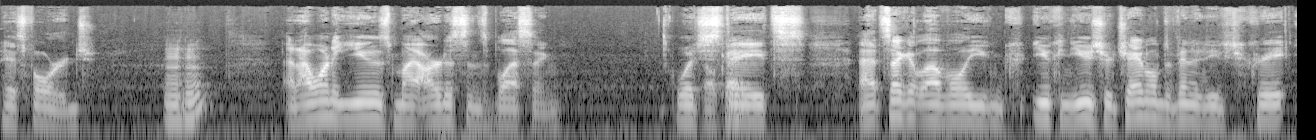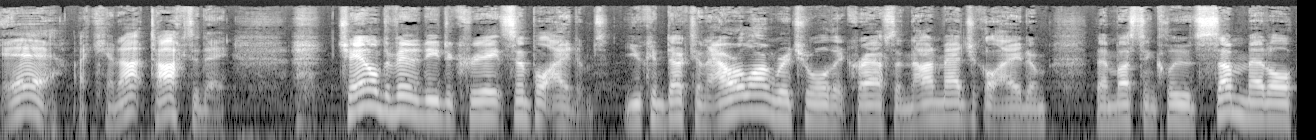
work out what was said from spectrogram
his forge. Mm-hmm. And I want to use my artisan's blessing, which states at second level you can you can use your channel divinity to create. Eh, I cannot talk today. Channel divinity to create simple items. You conduct an hour long ritual that crafts a non magical item that must include some metal,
